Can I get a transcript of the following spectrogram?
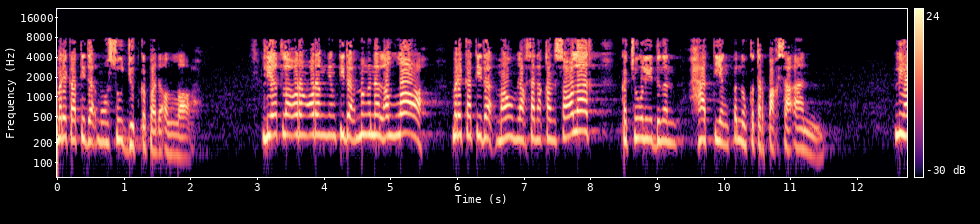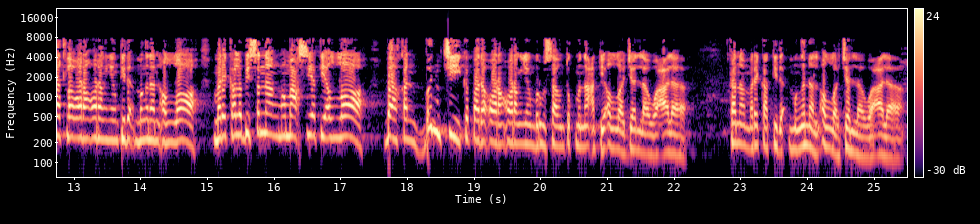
Mereka tidak mau sujud kepada Allah. Lihatlah orang-orang yang tidak mengenal Allah. Mereka tidak mau melaksanakan salat kecuali dengan hati yang penuh keterpaksaan. Lihatlah orang-orang yang tidak mengenal Allah. Mereka lebih senang memaksiati Allah bahkan benci kepada orang-orang yang berusaha untuk menaati Allah Jalla wa Ala karena mereka tidak mengenal Allah Jalla wa Ala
